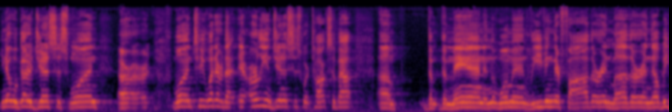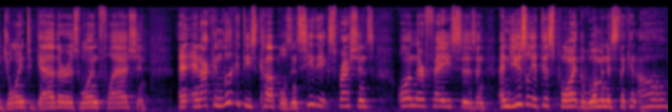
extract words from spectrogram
You know, we'll go to Genesis 1 or, or 1, 2, whatever that, early in Genesis where it talks about um, the, the man and the woman leaving their father and mother, and they'll be joined together as one flesh. And and, and I can look at these couples and see the expressions on their faces. And, and usually at this point, the woman is thinking, oh,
